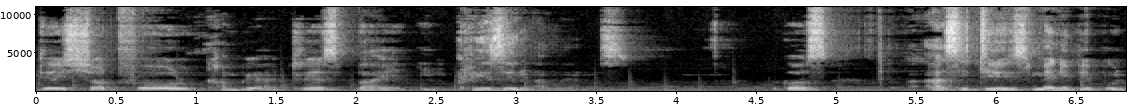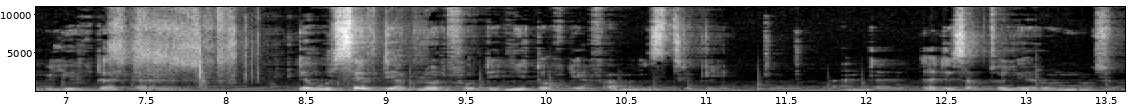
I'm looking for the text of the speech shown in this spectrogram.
this shortfall can be addressed by increasing awareness. Because as it is, many people believe that uh, they will save their blood for the need of their family strictly. And uh, that is actually a wrong notion.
